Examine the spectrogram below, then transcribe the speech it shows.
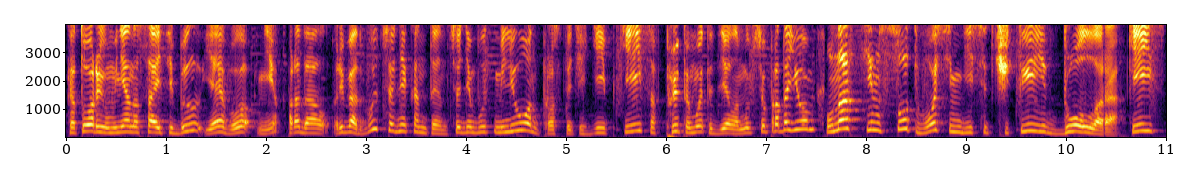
который у меня на сайте был, я его не продал. Ребят, будет сегодня контент. Сегодня будет миллион просто этих гейп-кейсов, поэтому это дело мы все продаем. У нас 784 доллара. Кейс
